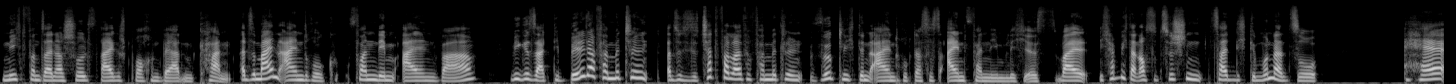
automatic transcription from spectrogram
nicht von seiner Schuld freigesprochen werden kann. Also mein Eindruck von dem allen war, wie gesagt, die Bilder vermitteln, also diese Chatverläufe vermitteln wirklich den Eindruck, dass es einvernehmlich ist. Weil ich habe mich dann auch so zwischenzeitlich gewundert, so, hä,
